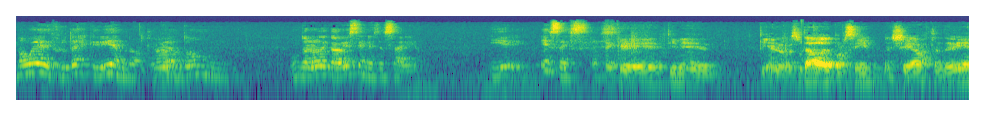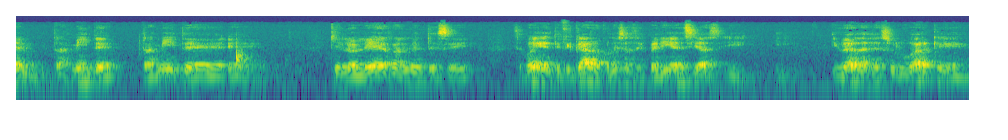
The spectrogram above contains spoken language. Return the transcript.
no voy a disfrutar escribiendo, que voy a dar todo un, un dolor de cabeza innecesario. Y eh, ese es... es- Es que tiene, tiene el resultado. resultado de por sí llega bastante bien, transmite, transmite, eh, quien lo lee realmente se, se puede identificar con esas experiencias y, y- y ver desde su lugar que,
